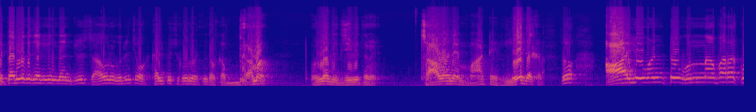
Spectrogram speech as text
ఇతరులకు జరిగిన దాన్ని చూసి చావును గురించి ఒక కల్పించుకున్నటువంటి ఒక భ్రమ ఉన్నది జీవితమే. చావు అనే మాటే లేదు అక్కడ. సో ఆయువంటూ ఉన్న వరకు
